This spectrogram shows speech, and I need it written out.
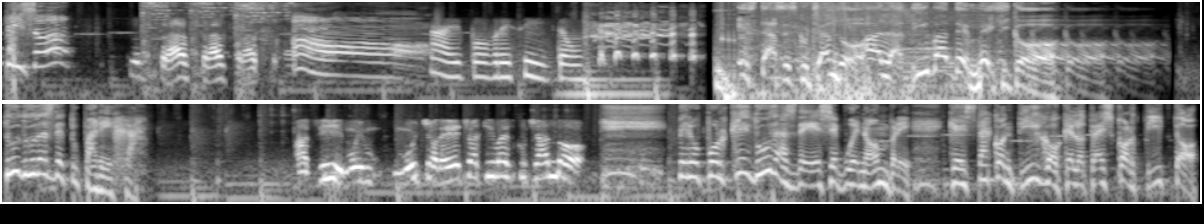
al piso? Tras, tras, tras. Oh. Ay, pobrecito. Estás escuchando a la diva de México. ¿Tú dudas de tu pareja? Así, ah, muy mucho. De hecho, aquí va escuchando. Pero ¿por qué dudas de ese buen hombre que está contigo, que lo traes cortito,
